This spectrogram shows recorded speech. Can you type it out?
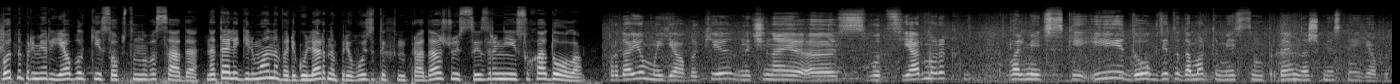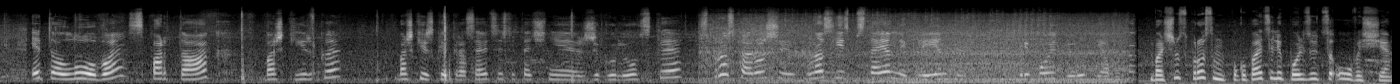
Вот, например, яблоки из собственного сада. Наталья Гельманова регулярно привозит их на продажу из Сызрани и Суходола. Продаем мы яблоки, начиная э, с, вот, с ярмарок в Альметьевске и до где-то до марта месяца мы продаем наши местные яблоки. Это Лова, Спартак, Башкирка, башкирская красавица, если точнее, Жигулевская. Спрос хороший, у нас есть постоянные клиенты приходят, берут яблоко. Большим спросом у покупателей пользуются овощи.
